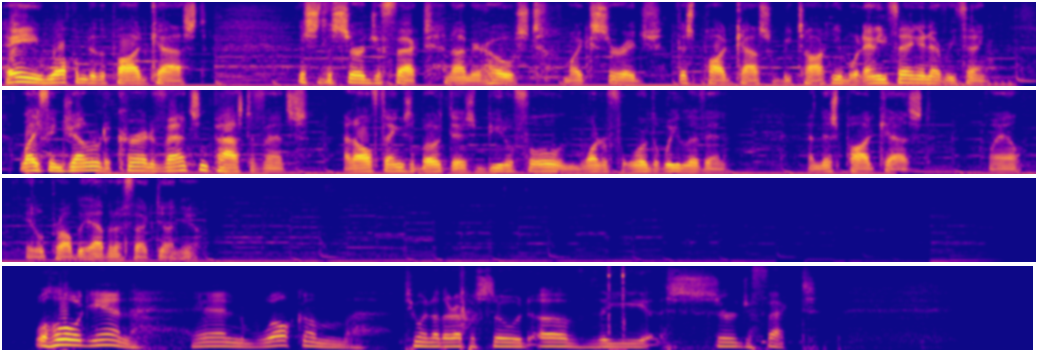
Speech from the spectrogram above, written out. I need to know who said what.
Speaker 1: Hey, welcome to the podcast. This is the Surge Effect, and I'm your host, Mike Surge. This podcast will be talking about anything and everything life in general to current events and past events, and all things about this beautiful and wonderful world that we live in. And this podcast, well, it'll probably have an effect on you. Well, hello again, and welcome to another episode of the Surge Effect.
